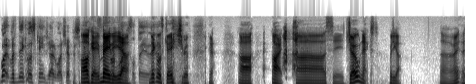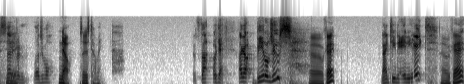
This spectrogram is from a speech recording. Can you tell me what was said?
but with Nicolas Cage, I'd watch episode. okay, one. maybe. Yeah. Wars, I'll tell you that. Nicolas Cage with. Yeah. Uh, all right. Uh, let's see. Joe next. What do you got? All right. I see. Not even legible. No. So just tell me. It's not okay. I got Beetlejuice, Okay. 1988. Okay.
